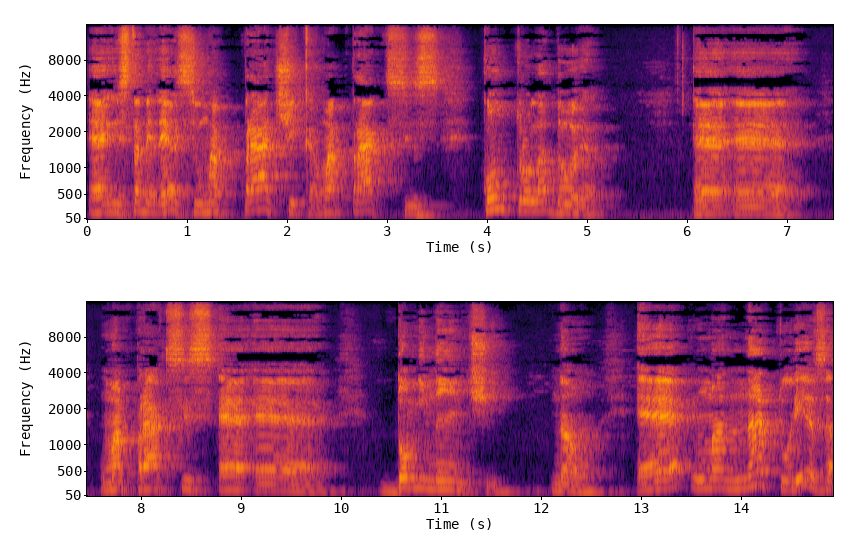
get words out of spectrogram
é, estabelece uma prática, uma praxis controladora, é, é, uma praxis é, é, dominante. Não, é uma natureza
